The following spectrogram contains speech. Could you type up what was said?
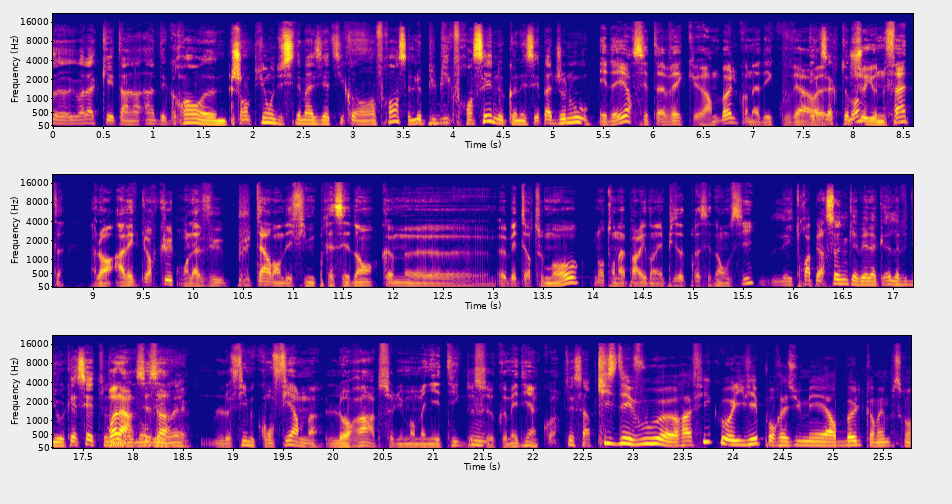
euh, voilà qui est un, un des grands euh, champions du cinéma asiatique en, en France le public français ne connaissait pas John Woo Et d'ailleurs, c'est avec euh, Hardboiled qu'on a découvert euh, Exactement. Cho Yun-fat. Alors, avec le recul, on l'a vu plus tard dans des films précédents comme euh, A Better Tomorrow, dont on a parlé dans l'épisode précédent aussi. les trois personnes qui avaient la, la vidéocassette Voilà, c'est ça. ouais, Le film confirme l'aura absolument magnétique de Mm. ce comédien, quoi. c'est ça Qui se dévoue, euh, Rafik ou Olivier, pour résumer Hardboiled quand même Parce qu'on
